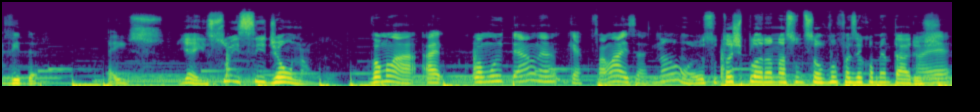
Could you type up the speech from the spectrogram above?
vida. É isso. E aí, suicídio ou não? Vamos lá. Como o né? Quer falar, Isaac? Não, eu só tô explorando o assunto, só vou fazer comentários. Ah, é?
